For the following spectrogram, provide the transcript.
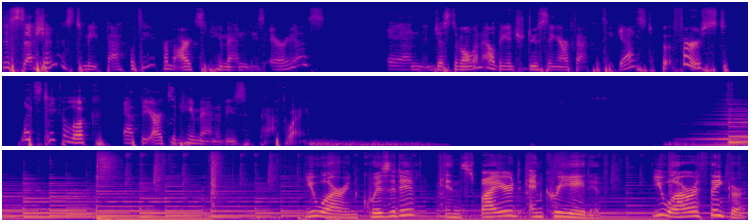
This session is to meet faculty from arts and humanities areas. And in just a moment, I'll be introducing our faculty guest. But first, let's take a look at the arts and humanities pathway. You are inquisitive, inspired, and creative. You are a thinker,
